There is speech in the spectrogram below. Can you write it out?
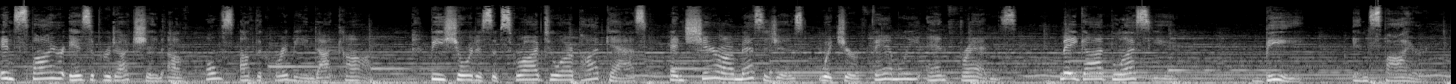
Inspire is a production of PulseOfTheCaribbean.com be sure to subscribe to our podcast and share our messages with your family and friends. May God bless you. Be inspired.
